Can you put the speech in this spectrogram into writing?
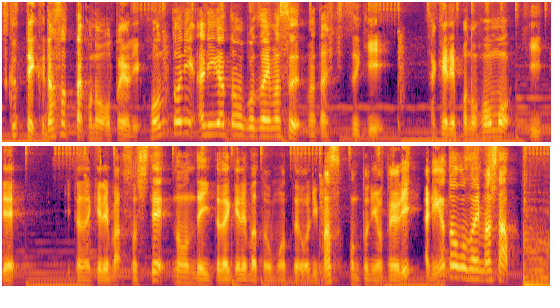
作ってくださったこのお便り、本当にありがとうございます。また引き続き、酒レポの方も聞いていただければ、そして飲んでいただければと思っております。本当にお便りありがとうございました。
